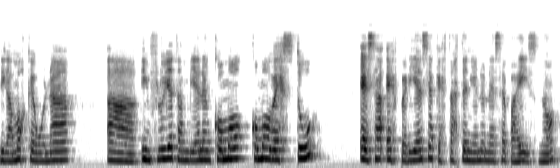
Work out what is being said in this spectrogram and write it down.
digamos que una, ah, influye también en cómo, cómo ves tú esa experiencia que estás teniendo en ese país, ¿no?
